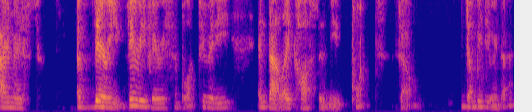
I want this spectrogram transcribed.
I missed a very, very, very simple activity and that like costed me points. So don't be doing that.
